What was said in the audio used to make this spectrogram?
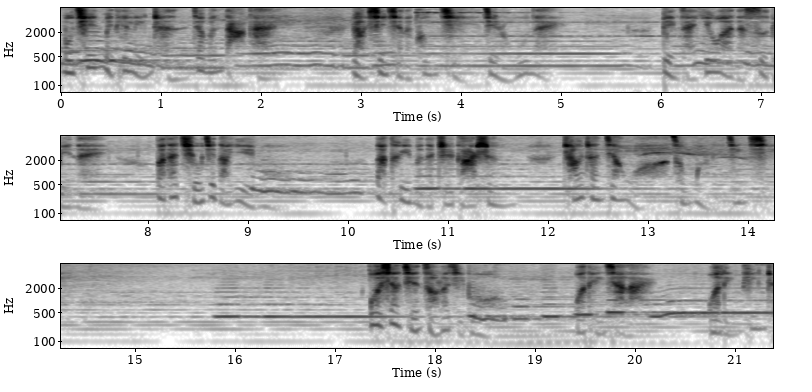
母亲每天凌晨。将门打开，让新鲜的空气进入屋内，并在幽暗的四壁内把它囚禁到夜幕。那推门的吱嘎声常常将我从梦里惊醒。我向前走了几步，我停下来，我聆听着。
